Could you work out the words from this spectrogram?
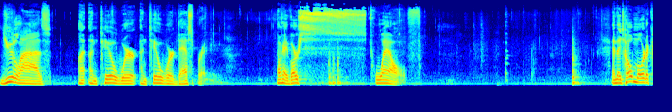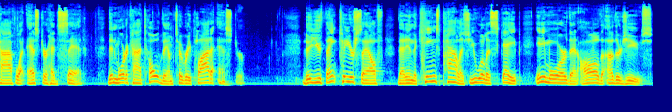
utilize uh, until we're, until we're desperate. Okay, verse 12. And they told Mordecai what Esther had said. Then Mordecai told them to reply to Esther Do you think to yourself that in the king's palace you will escape any more than all the other Jews?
